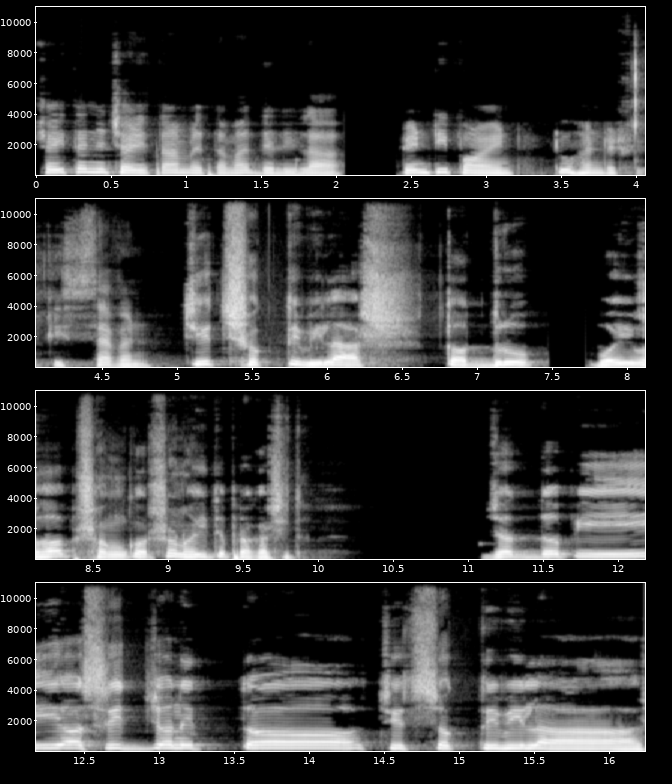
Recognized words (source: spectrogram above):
Chaitanya Charitamrita Madhya Leela 20.257 চিৎ শক্তি বিলাস তদ্রূপ বৈভব সংকর্ষণ হইতে প্রকাশিত যদ্যপি অসৃজ্য নিত্য চিৎ শক্তি বিলাস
